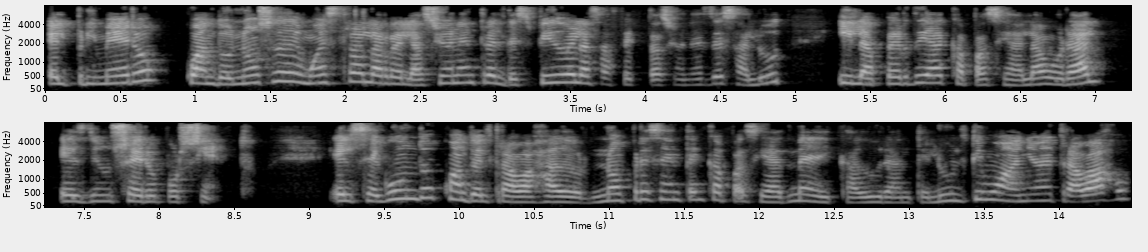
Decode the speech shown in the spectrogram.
el primero, cuando no se demuestra la relación entre el despido de las afectaciones de salud y la pérdida de capacidad laboral, es de un 0%. El segundo, cuando el trabajador no presenta incapacidad médica durante el último año de trabajo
